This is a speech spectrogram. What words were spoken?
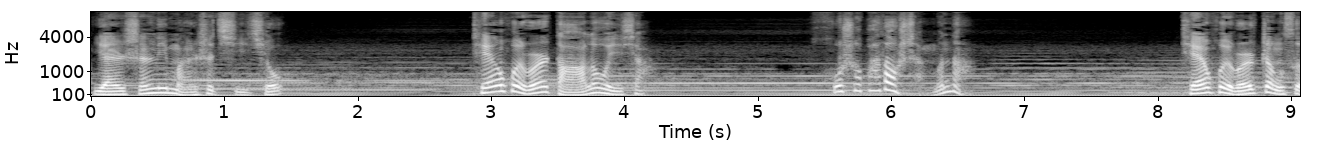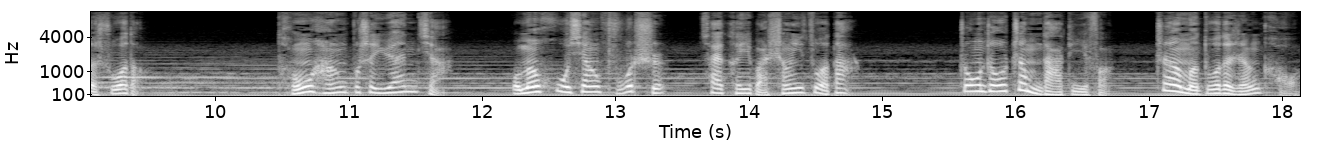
眼神里满是乞求。田慧文打了我一下：“胡说八道什么呢？”田慧文正色说道：“同行不是冤家，我们互相扶持才可以把生意做大。中州这么大地方，这么多的人口，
